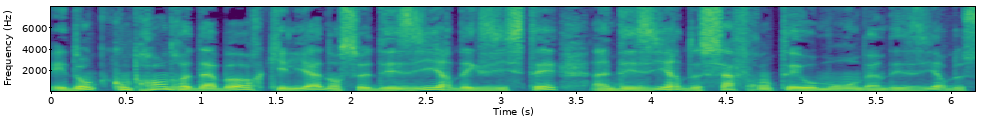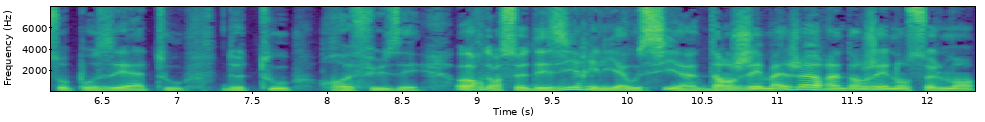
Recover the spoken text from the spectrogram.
Et donc comprendre d'abord qu'il y a dans ce désir d'exister un désir de s'affronter au monde, un désir de s'opposer à tout, de tout refuser. Or, dans ce désir, il y a aussi un danger majeur, un danger non seulement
